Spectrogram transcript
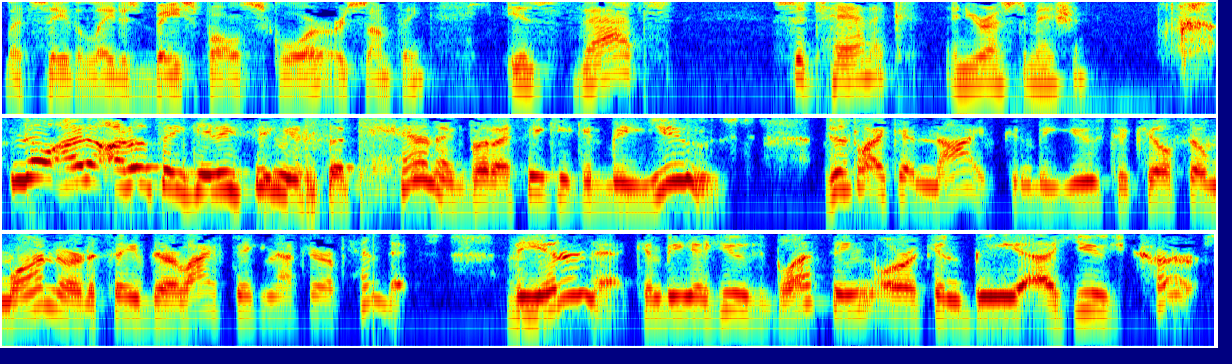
let's say, the latest baseball score or something. Is that satanic in your estimation? No, I don't, I don't think anything is satanic, but I think it could be used. Just like a knife can be used to kill someone or to save their life, taking out their appendix. The internet can be a huge blessing or it can be a huge curse.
